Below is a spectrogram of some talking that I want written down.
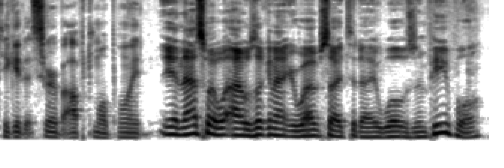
to get that sort of optimal point. Yeah, and that's why I was looking at your website today, Wolves and People,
